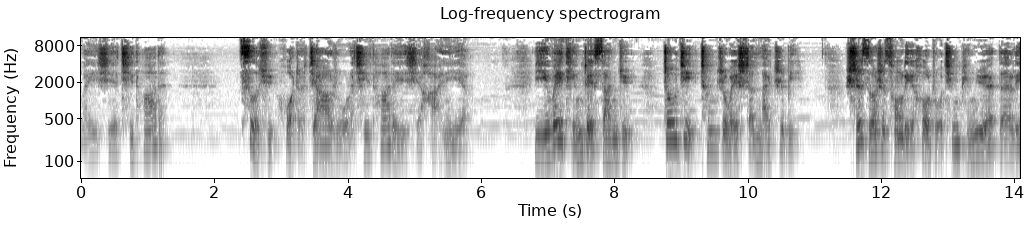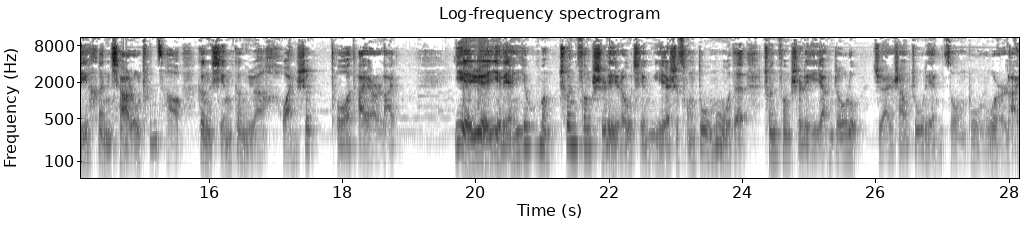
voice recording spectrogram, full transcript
了一些其他的次序，或者加入了其他的一些含义呀。以微亭这三句，周记称之为神来之笔，实则是从李后主《清平乐》的“离恨恰如春草，更行更远还生”。脱胎而来，夜月一帘幽梦，春风十里柔情，也是从杜牧的《春风十里扬州路，卷上珠帘总不如》而来。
